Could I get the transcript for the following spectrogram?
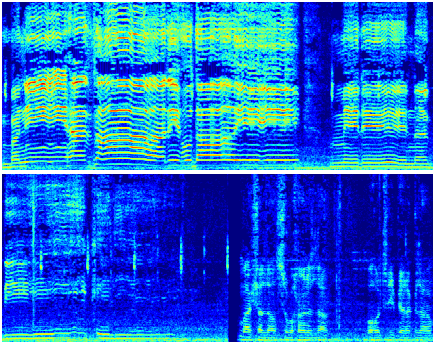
बनी है सारी खुदाई मेरे नबी के लिए। माशाल्लाह सुबहान अल्लाह बहुत ही प्यारा कलाम।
